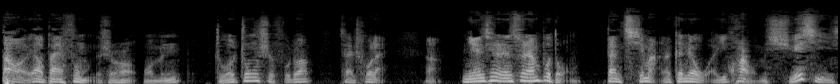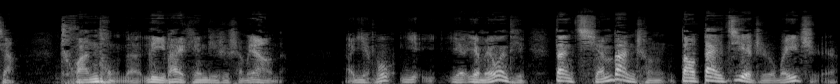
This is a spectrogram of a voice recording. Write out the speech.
到要拜父母的时候，我们着中式服装再出来，啊，年轻人虽然不懂，但起码呢跟着我一块儿，我们学习一下传统的礼拜天地是什么样的。啊，也不也也也没问题，但前半程到戴戒指为止，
